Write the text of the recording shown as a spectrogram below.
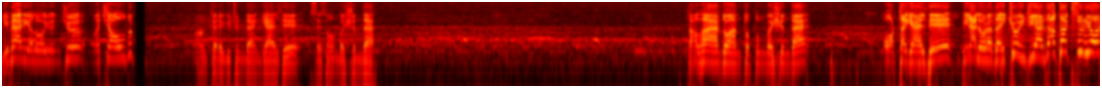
Liberyalı oyuncu maça olduk Ankara gücünden geldi sezon başında. Talha Erdoğan topun başında. Orta geldi. Bilal orada. iki oyuncu yerde. Atak sürüyor.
